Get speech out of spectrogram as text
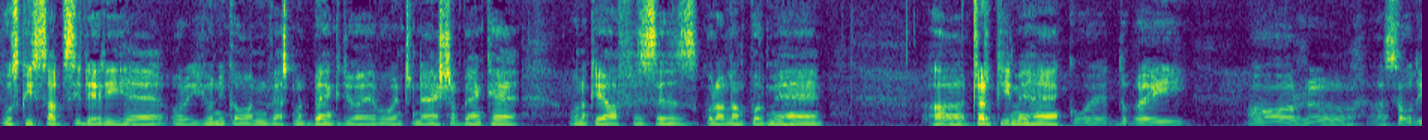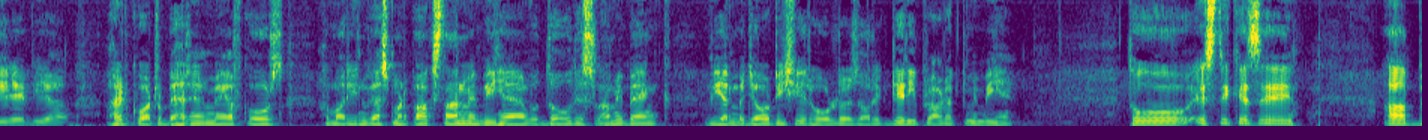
اس کی سبسیڈیری ہے اور یونیکارن انویسٹمنٹ بینک جو ہے وہ انٹرنیشنل بینک ہے. ان کے آفیسز کولالمپور میں ہیں uh, ٹرکی میں ہیں کویت دبئی اور سعودی عربیہ ہیڈ کوارٹر بحرین میں آف کورس ہماری انویسٹمنٹ پاکستان میں بھی ہیں. وہ دعود اسلامی bank we are majority shareholders اور ایک ڈیری پروڈکٹ میں بھی ہیں. تو اس طریقے سے اب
